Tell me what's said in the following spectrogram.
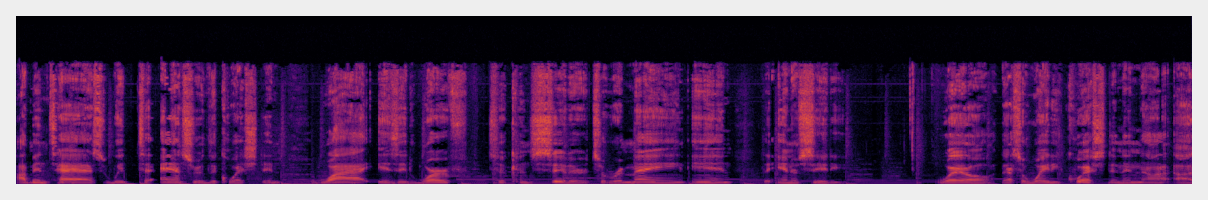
I've been tasked with to answer the question why is it worth to consider to remain in the inner city? Well, that's a weighty question, and I, I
